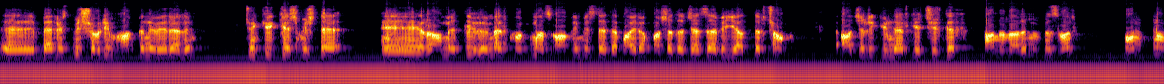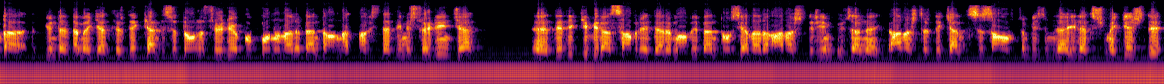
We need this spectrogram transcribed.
e, belirtmiş olayım, hakkını verelim. Çünkü geçmişte e, rahmetli Ömer Korkmaz abimizle de Bayrampaşa'da cezaevi yattık. Çok acılı günler geçirdik. Anılarımız var. Onu da gündeme getirdik. Kendisi doğru söylüyor. Bu konuları ben de anlatmak istediğimi söyleyince e, dedi ki biraz sabredelim abi ben dosyaları araştırayım. Üzerine araştırdı kendisi sağ olsun bizimle iletişime geçti.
